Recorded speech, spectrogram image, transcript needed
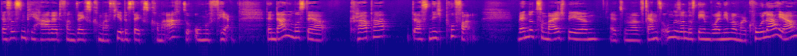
Das ist ein pH-Wert von 6,4 bis 6,8, so ungefähr. Denn dann muss der Körper das nicht puffern. Wenn du zum Beispiel, jetzt wenn wir was ganz Ungesundes nehmen wollen, nehmen wir mal Cola, ja,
